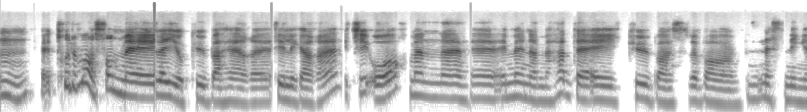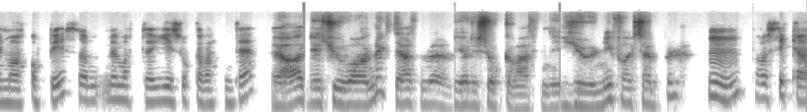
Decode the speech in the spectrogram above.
Mm. Jeg tror det var sånn med Sveio-Cuba her eh, tidligere. Ikke i år, men eh, jeg mener vi hadde ei kube så det var nesten ingen mat oppi, så vi måtte gi sukkervann til. Ja, det er ikke uvanlig at vi gjør det sukkervann i juni f.eks. Mm. For å sikre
